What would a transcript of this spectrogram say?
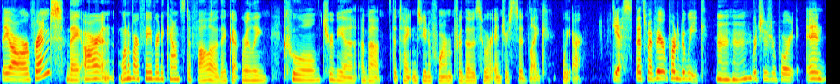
They are our friends. They are, and one of our favorite accounts to follow. They've got really cool trivia about the Titans uniform for those who are interested, like we are. Yes, that's my favorite part of the week. Mm-hmm. Breeches report, and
